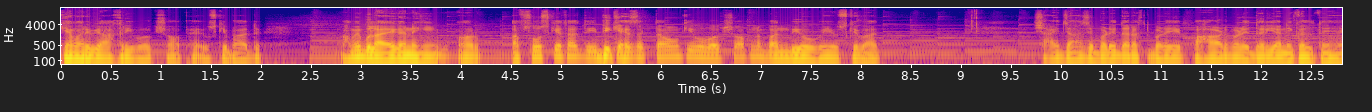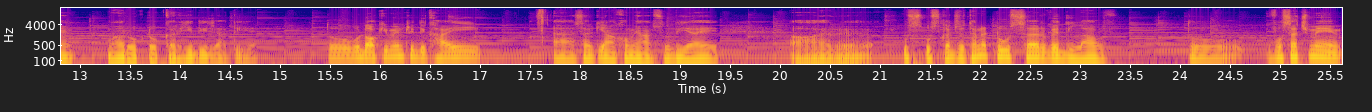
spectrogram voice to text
कि हमारी भी आखिरी वर्कशॉप है। उसके बाद हमें बुलाएगा नहीं और अफसोस के साथ ये भी कह सकता हूँ कि वो वर्कशॉप ना बंद भी हो गई उसके बाद। शायद जहाँ से बड़े दरख्त, बड़े पहाड़, बड़े दरिया निकलते हैं वहाँ रोक टोक कर ही दी जाती है। तो वो डॉक्यूमेंट्री दिखाई आ, सर की आँखों में आँसू भी आए और उस उसका जो था ना टू सर विद लव तो वो सच में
